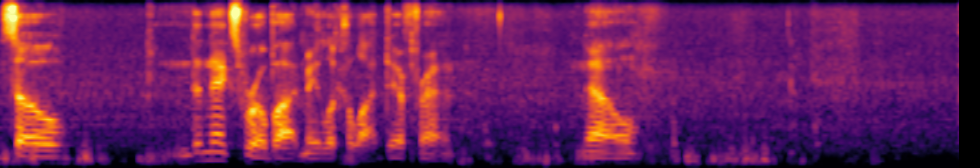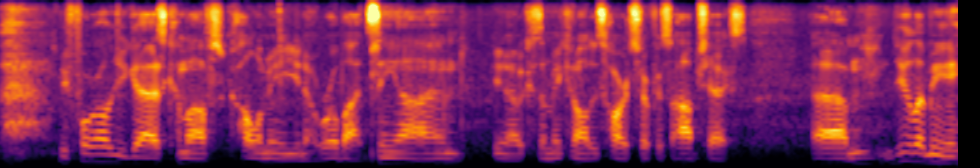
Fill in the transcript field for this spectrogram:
So the next robot may look a lot different. Now, before all you guys come off calling me, you know, Robot Xeon, you know, because I'm making all these hard surface objects, um, do let me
